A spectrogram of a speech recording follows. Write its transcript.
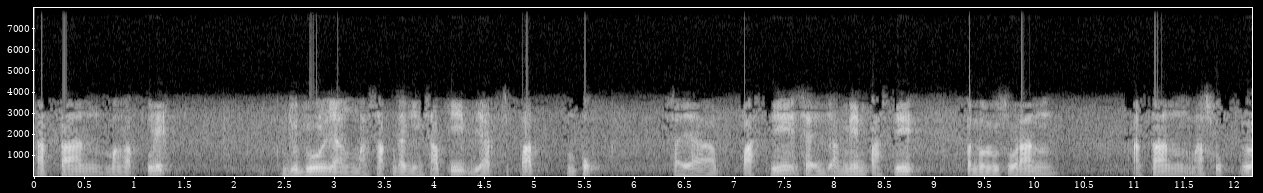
akan mengeklik judul yang masak daging sapi biar cepat empuk. Saya pasti, saya jamin pasti penelusuran akan masuk ke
